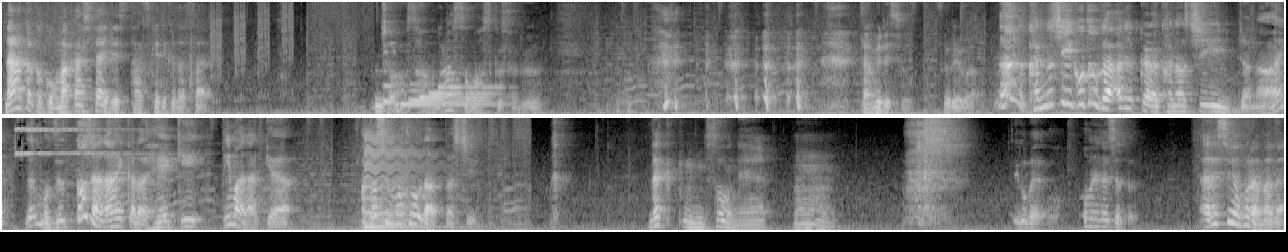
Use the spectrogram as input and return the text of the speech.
なんとかごまかしたいです。助けてください。じゃあサングラスとマスクする？ダメでしょそれは。なんか悲しいことがあるから悲しいんじゃない？でもずっとじゃないから平気。今だけ私もそうだったし、だうんそうね。うん。ごめん。おめでとうしちゃった。私はほらまだ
